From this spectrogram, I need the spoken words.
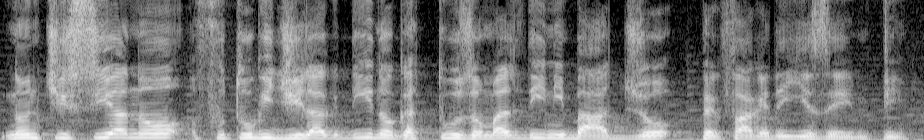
non ci siano futuri Gilardino, Gattuso, Maldini, Baggio per fare degli esempi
